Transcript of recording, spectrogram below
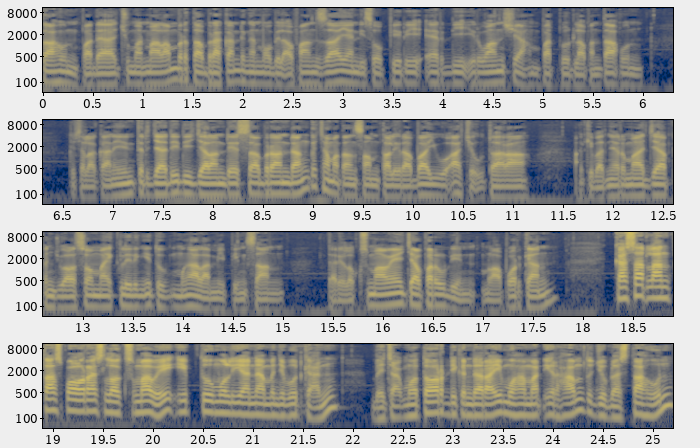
tahun, pada Jumat malam bertabrakan dengan mobil Avanza yang disopiri Erdi Irwansyah, 48 tahun. Kecelakaan ini terjadi di Jalan Desa Berandang, Kecamatan Samtali Rabayu, Aceh Utara. Akibatnya remaja penjual somai keliling itu mengalami pingsan. Dari Loksmawe, Jafarudin melaporkan. Kasat Lantas Polres Loksmawe, Ibtu Mulyana menyebutkan, becak motor dikendarai Muhammad Irham, 17 tahun,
